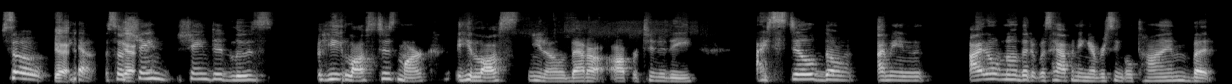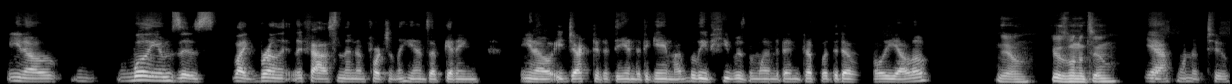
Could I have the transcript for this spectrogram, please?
so yeah, Yeah. so Yeah. shane shane did lose he lost his mark. He lost you know that o- opportunity. I still don't i mean i don't know that it was happening every single time but you know williams is like brilliantly fast and then unfortunately he ends up getting you know ejected at the end of the game. I believe he was the one that ended up with the double yellow. Yeah he was one of two. Yeah one of two.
